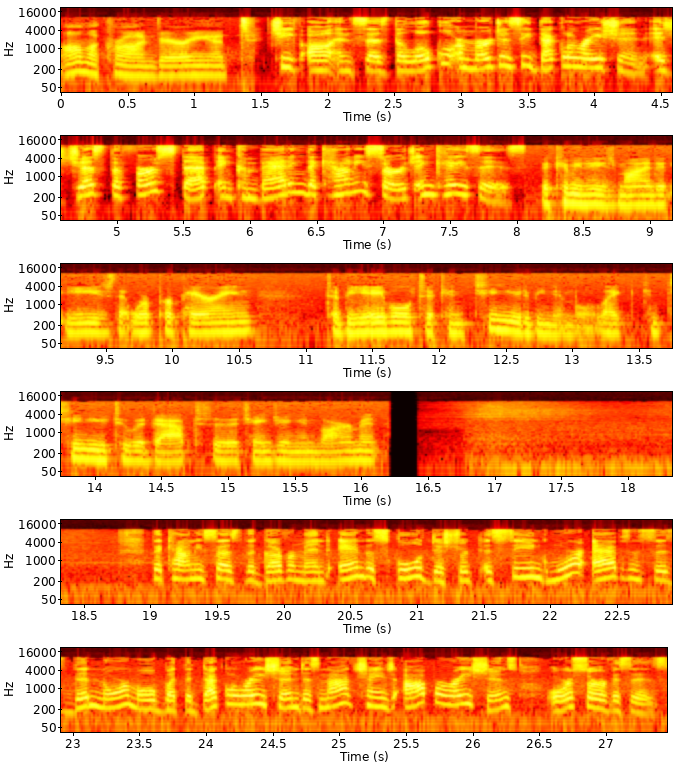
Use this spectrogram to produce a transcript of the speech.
Omicron variant. Chief Oughton says the local emergency declaration is just the first step in combating the county surge in cases. The community's mind at ease that we're preparing to be able to continue to be nimble, like continue to adapt to the changing environment. The county says the government and the school district is seeing more absences than normal, but the declaration does not change operations or services.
